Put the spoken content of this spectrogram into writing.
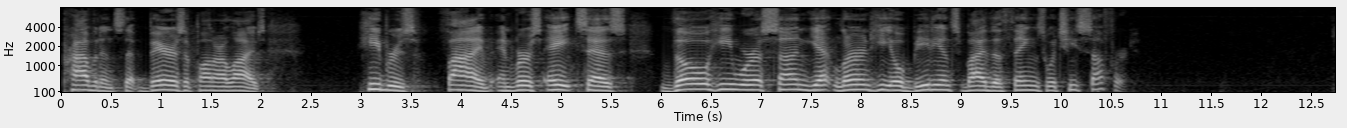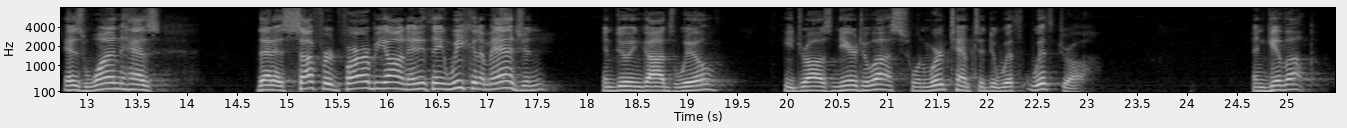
providence that bears upon our lives. Hebrews 5 and verse 8 says, though he were a son, yet learned he obedience by the things which he suffered. As one has that has suffered far beyond anything we can imagine in doing God's will, he draws near to us when we're tempted to with, withdraw and give up.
